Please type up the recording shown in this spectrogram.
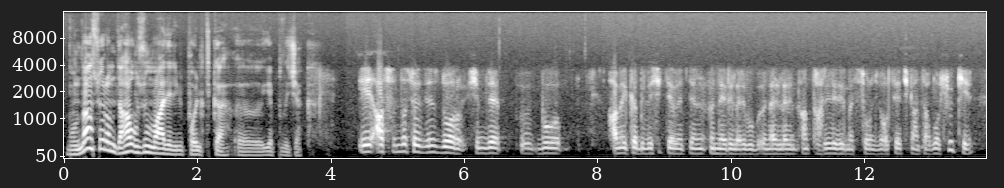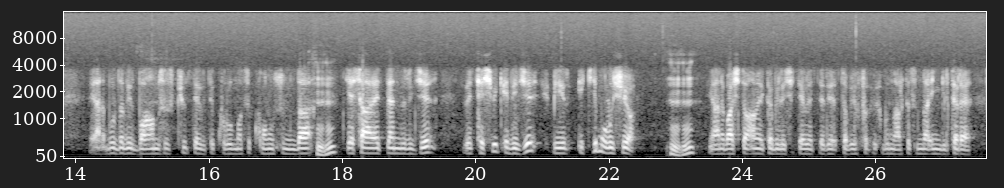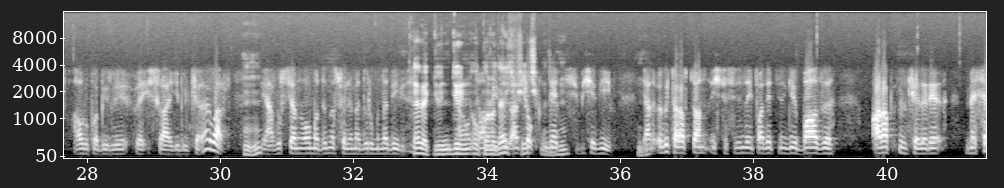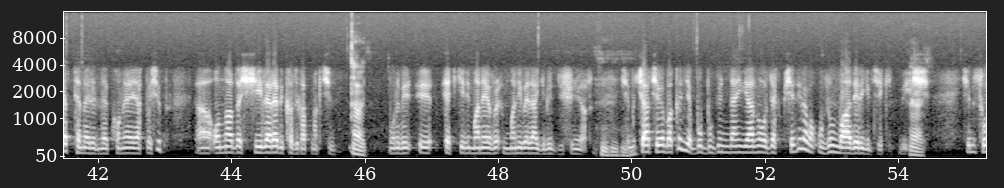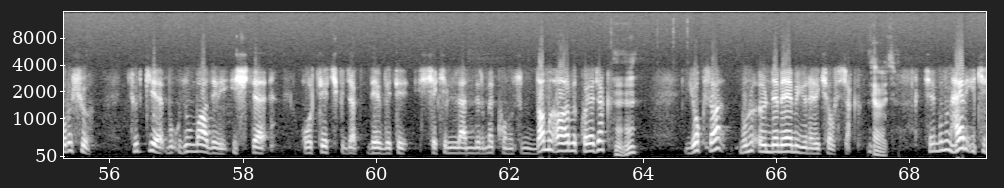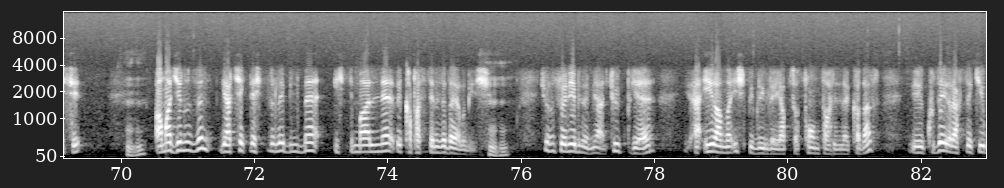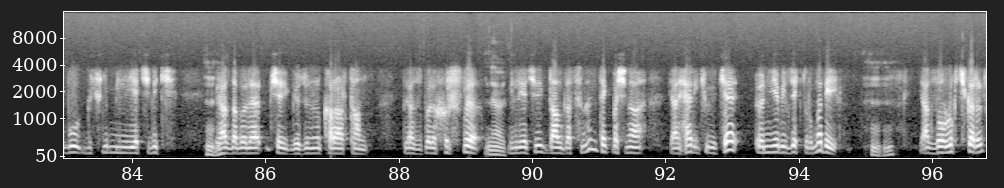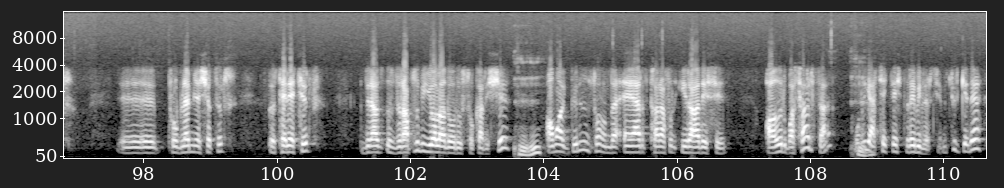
bundan sonra mı daha uzun vadeli bir politika e, yapılacak? E, aslında söylediğiniz doğru. Şimdi bu Amerika Birleşik Devletleri'nin önerileri, bu önerilerin tahlil edilmesi sonucunda ortaya çıkan tablo şu ki, yani burada bir bağımsız Kürt devleti kurulması konusunda Hı hı. cesaretlendirici ve teşvik edici bir iklim oluşuyor. Hı hı. Yani başta Amerika Birleşik Devletleri, tabii bunun arkasında İngiltere, Avrupa Birliği ve İsrail gibi ülkeler var. Hı hı. Yani Rusya'nın olmadığını söyleme durumunda değiliz. Evet dün dün Yani o konuda bir- hiçbir şey çok çıkmadı. net Hı. bir şey değil. Yani öbür taraftan işte sizin de ifade ettiğiniz gibi bazı Arap ülkeleri mezhep temelinde konuya yaklaşıp e, onlar da Şiilere bir kazık atmak için Evet. Bunu bir e, etkili manevra, manivela gibi düşünüyor. Şimdi bu çerçeve bakınca bu bugünden yarın olacak bir şey değil ama uzun vadeli gidecek bir iş. Evet. Şimdi soru şu. Türkiye bu uzun vadeli işte ortaya çıkacak devleti şekillendirme konusunda mı ağırlık koyacak? Hı hı. Yoksa bunu önlemeye mi yönelik çalışacak? Evet. Şimdi bunun her ikisi amacınızın gerçekleştirilebilme ihtimaline ve kapasitenize dayalı bir iş. Hı hı. Şunu söyleyebilirim yani Türkiye ya İran'la işbirliği bile yapsa son tahlile kadar e, Kuzey Irak'taki bu güçlü milliyetçilik biraz da böyle şey gözünü karartan biraz böyle hırslı Evet. milliyetçilik dalgasının tek başına yani her iki ülke önleyebilecek durumda değil. Hı hı. Yani zorluk çıkarır, e, problem yaşatır, öteletir, biraz ızdıraplı bir yola doğru sokar işi. Hı hı. Ama günün sonunda eğer tarafın iradesi ağır basarsa bunu gerçekleştirebilir. Şimdi Türkiye'de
